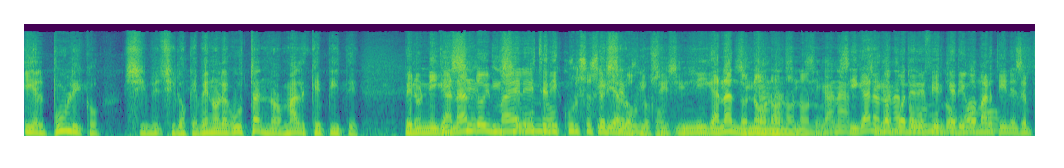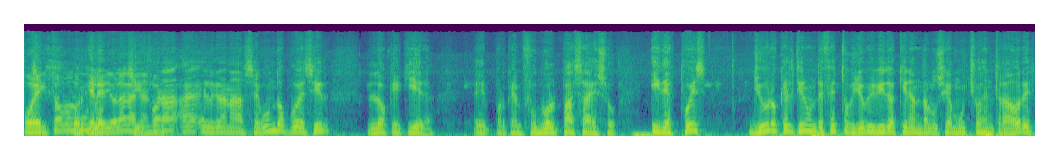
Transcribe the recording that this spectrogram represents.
y el público. Si, si lo que ve no le gusta, es normal que pite. Pero ni se- ganando Ismael este segundo- discurso y sería segundo, lógico. sí, sí, ni ganando, Si no, gana, no, no, si no. gana- si gana si no puede decir que Diego guapo, Martínez se fue porque mundo- le dio la gana. Si fuera el Granada segundo puede decir lo que quiera, eh, porque en fútbol pasa eso. Y después, yo creo que él tiene un defecto que yo he vivido aquí en Andalucía, muchos entrenadores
